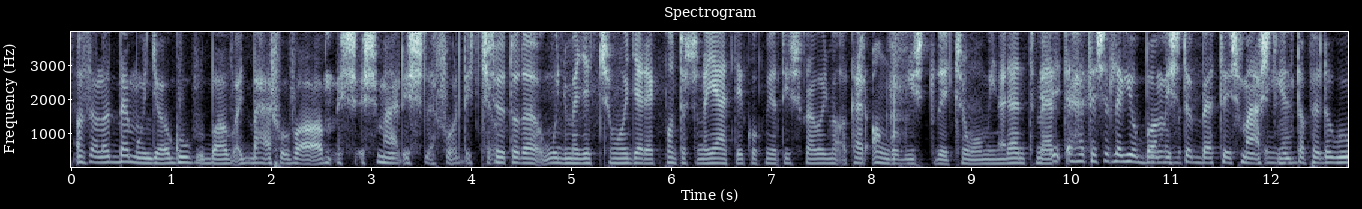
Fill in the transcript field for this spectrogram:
az alatt bemondja a Google-ba, vagy bárhova, és, és már is lefordítja. Sőt, oda úgy megy egy csomó gyerek, pontosan a játékok miatt is kell, vagy akár angolul is tud egy csomó mindent, mert... Hát esetleg jobban is többet és mást, Igen. mint a pedagógus,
